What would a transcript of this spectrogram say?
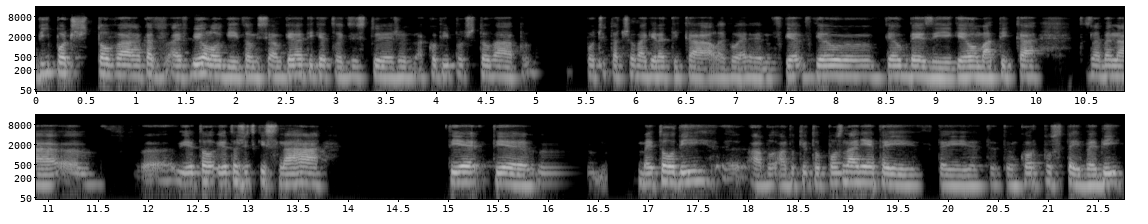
výpočtová, aj v biológii, to myslím, v genetike to existuje, že ako výpočtová počítačová genetika, alebo ja neviem, v, ge, v geo, geodézii, geomatika. To znamená, e, je to, je to vždy snaha tie, tie metódy e, alebo, alebo to poznanie tej, tej, ten korpus tej vedy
